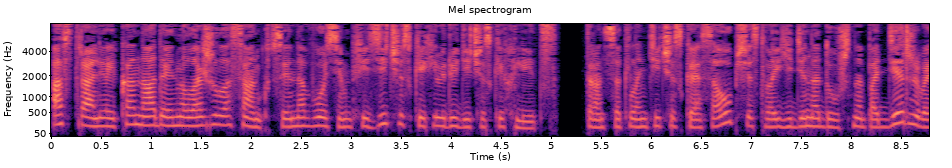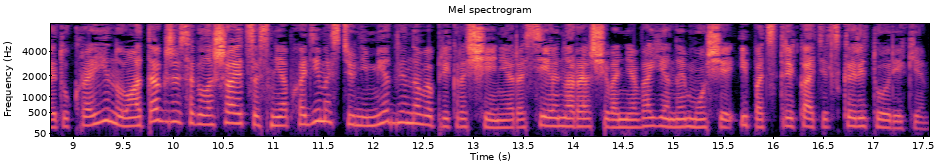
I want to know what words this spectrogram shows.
Австралией и Канадой наложила санкции на 8 физических и юридических лиц, Трансатлантическое сообщество единодушно поддерживает Украину, а также соглашается с необходимостью немедленного прекращения России наращивания военной мощи и подстрекательской риторики.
